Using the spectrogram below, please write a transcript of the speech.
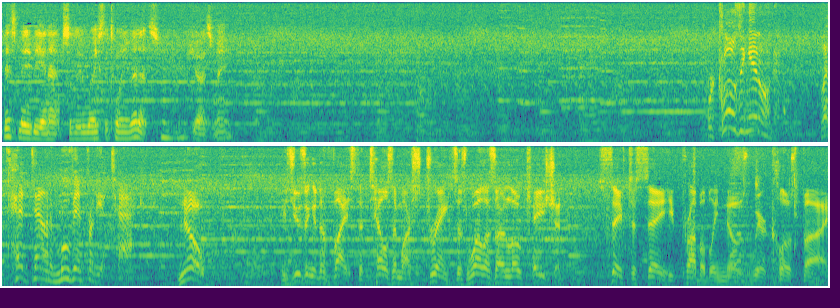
This may be an absolute waste of 20 minutes, if you ask me. We're closing in on it. Let's head down and move in for the attack. No! He's using a device that tells him our strengths as well as our location. Safe to say he probably knows we're close by.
